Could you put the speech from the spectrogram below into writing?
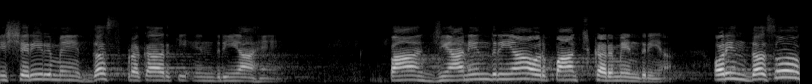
इस शरीर में दस प्रकार की इंद्रियाँ हैं। पाँच ज्ञानेन्द्रियाँ और पाँच कर्मेंद्रियाँ। और इन दसों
